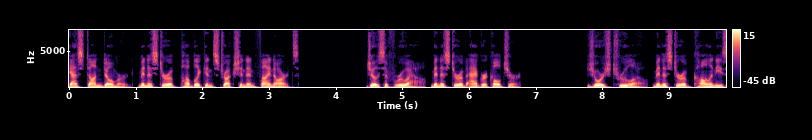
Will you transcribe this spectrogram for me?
Gaston Doumergue, Minister of Public Instruction and Fine Arts. Joseph Ruau, Minister of Agriculture. Georges Trouillot, Minister of Colonies.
